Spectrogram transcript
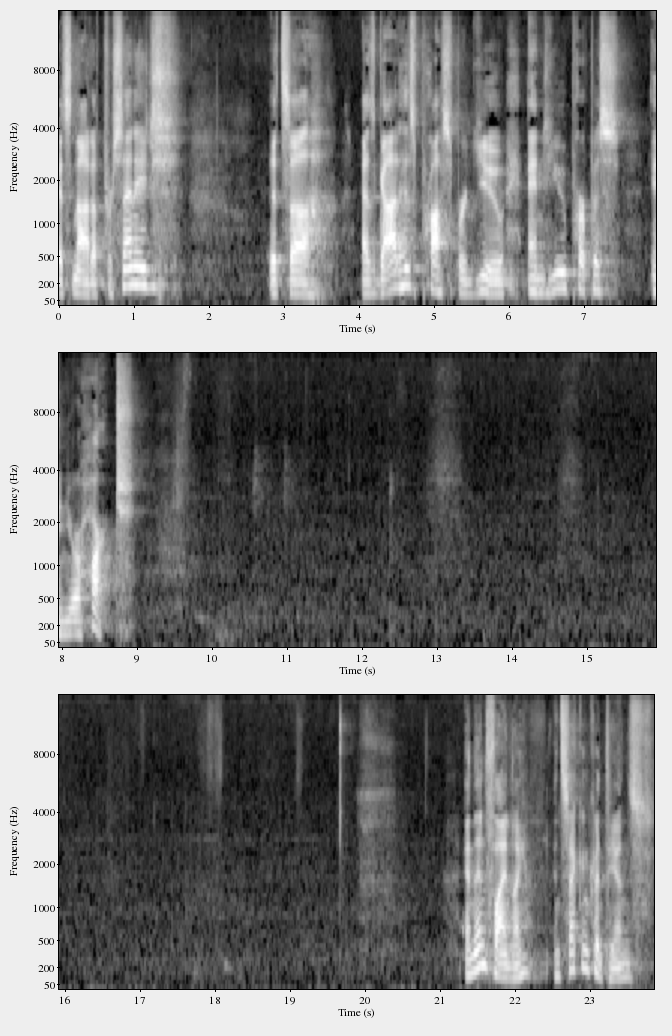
it's not a percentage. It's uh, as God has prospered you and you purpose in your heart. And then finally, in 2 Corinthians,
